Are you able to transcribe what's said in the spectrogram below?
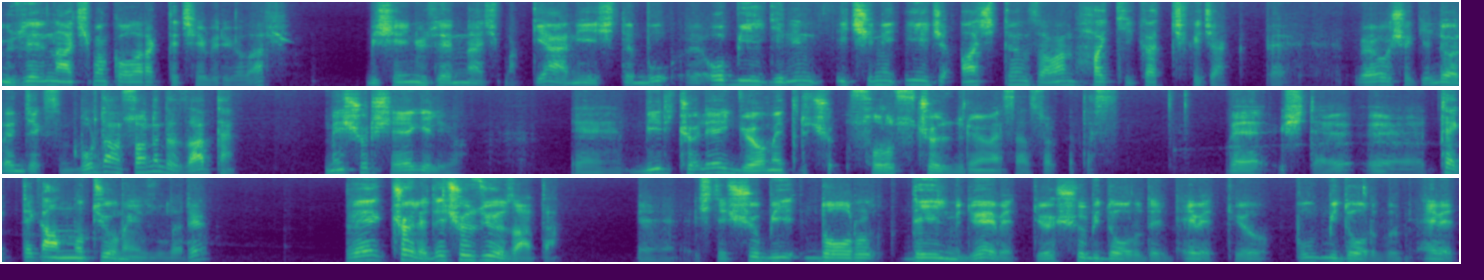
üzerini açmak olarak da çeviriyorlar. Bir şeyin üzerini açmak. Yani işte bu e, o bilginin içini iyice açtığın zaman hakikat çıkacak. E, ve o şekilde öğreneceksin. Buradan sonra da zaten meşhur şeye geliyor. E, bir köleye geometri sorusu çözdürüyor mesela Sokrates. Ve işte e, tek tek anlatıyor mevzuları. Ve köle de çözüyor zaten. E, işte şu bir doğru değil mi diyor. Evet diyor. Şu bir doğru değil. Evet diyor. Bu bir doğru değil. Evet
